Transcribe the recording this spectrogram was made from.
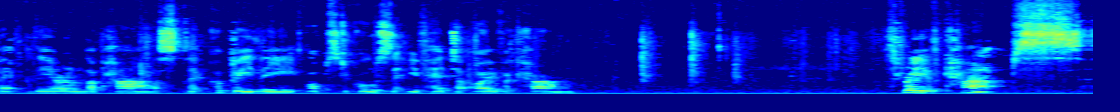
back there in the past. That could be the obstacles that you've had to overcome. Three of Cups.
